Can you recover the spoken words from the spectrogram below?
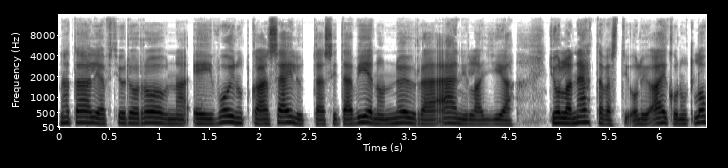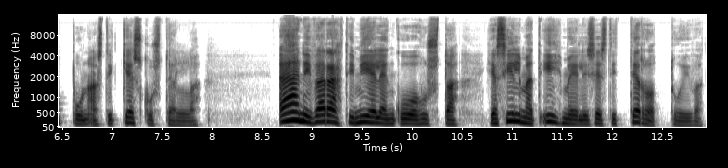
Natalia Fjodorovna ei voinutkaan säilyttää sitä vienon nöyrää äänilajia, jolla nähtävästi oli aikonut loppuun asti keskustella. Ääni värähti mielenkuohusta ja silmät ihmeellisesti terottuivat.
